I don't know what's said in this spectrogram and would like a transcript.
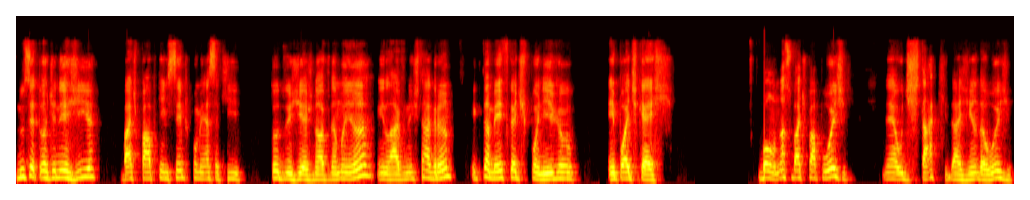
no setor de energia. Bate-papo que a gente sempre começa aqui todos os dias, 9 da manhã, em live no Instagram e que também fica disponível em podcast. Bom, nosso bate-papo hoje, né, o destaque da agenda hoje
